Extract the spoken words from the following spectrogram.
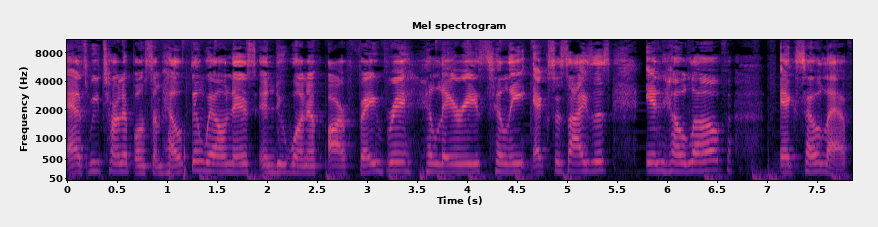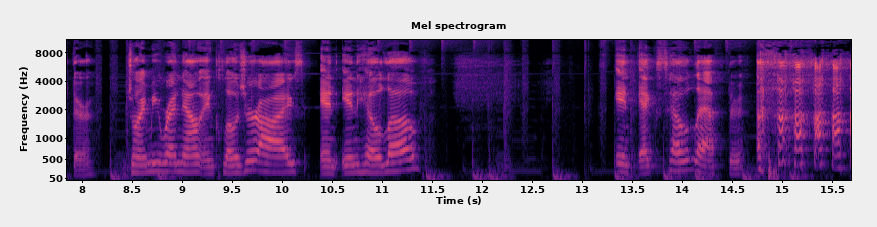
as we turn up on some health and wellness and do one of our favorite hilarious healing exercises inhale love, exhale laughter. Join me right now and close your eyes and inhale love and exhale laughter.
